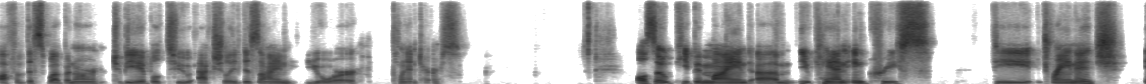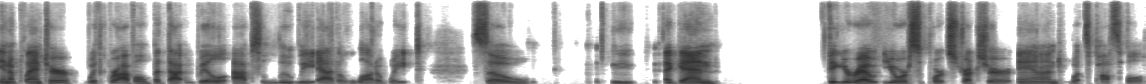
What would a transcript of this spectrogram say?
off of this webinar to be able to actually design your planters. Also keep in mind, um, you can increase the drainage in a planter with gravel, but that will absolutely add a lot of weight. So again, figure out your support structure and what's possible,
